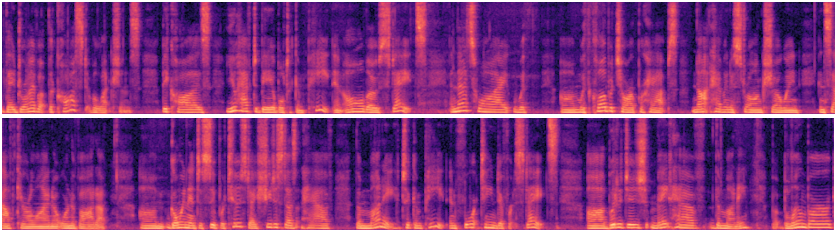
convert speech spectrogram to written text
they drive up the cost of elections because you have to be able to compete in all those states, and that's why with um, with Klobuchar perhaps not having a strong showing in South Carolina or Nevada, um, going into Super Tuesday, she just doesn't have the money to compete in 14 different states. Uh, Buttigieg may have the money, but Bloomberg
